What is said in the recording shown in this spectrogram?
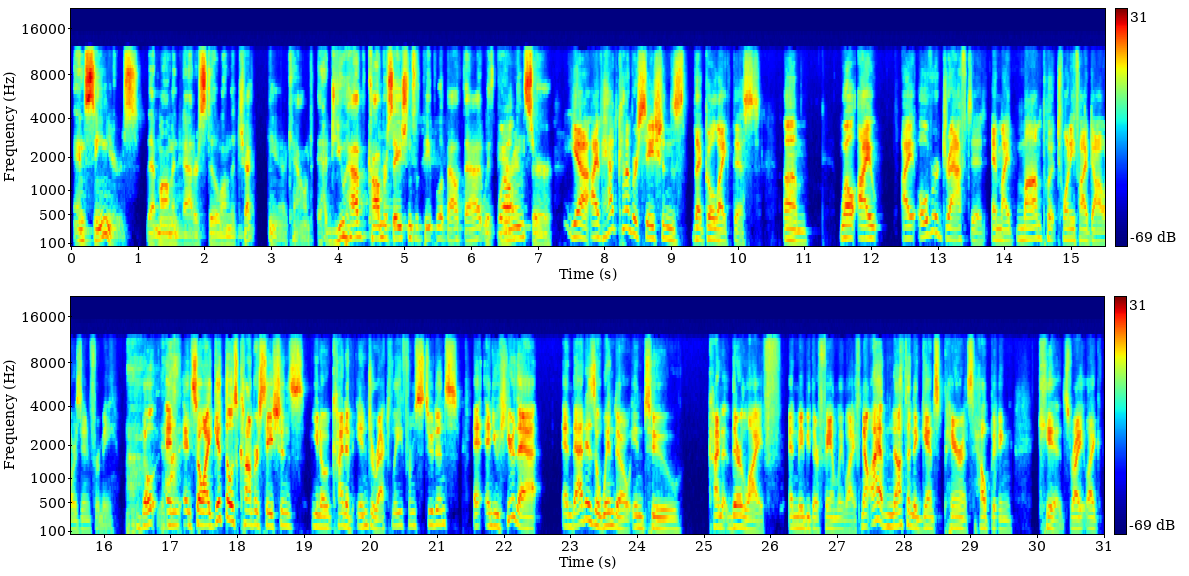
and seniors that mom and dad are still on the checking account. Do you have conversations with people about that with Well, parents or Yeah, I've had conversations that go like this. Um, well, I I overdrafted and my mom put $25 in for me. Though Yeah. and and so I get those conversations, you know, kind of indirectly from students and, and you hear that and that is a window into kind of their life and maybe their family life. Now, I have nothing against parents helping kids, right? Like,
